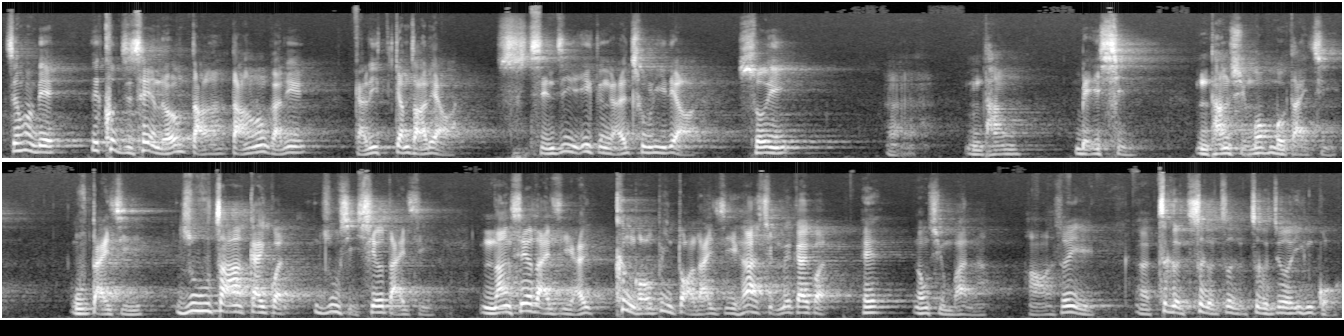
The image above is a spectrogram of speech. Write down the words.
即方面，你困一醒，就拢逐逐拢甲你甲你检查了啊，甚至已经甲你处理了啊。所以，呃，毋通迷信，毋通想我无代志，有代志愈早解决愈是小代志。毋通小代志还更何变大代志？遐想要解决，嘿，拢想慢啦，啊，所以，呃，这个、这个、这个、这个叫因果，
